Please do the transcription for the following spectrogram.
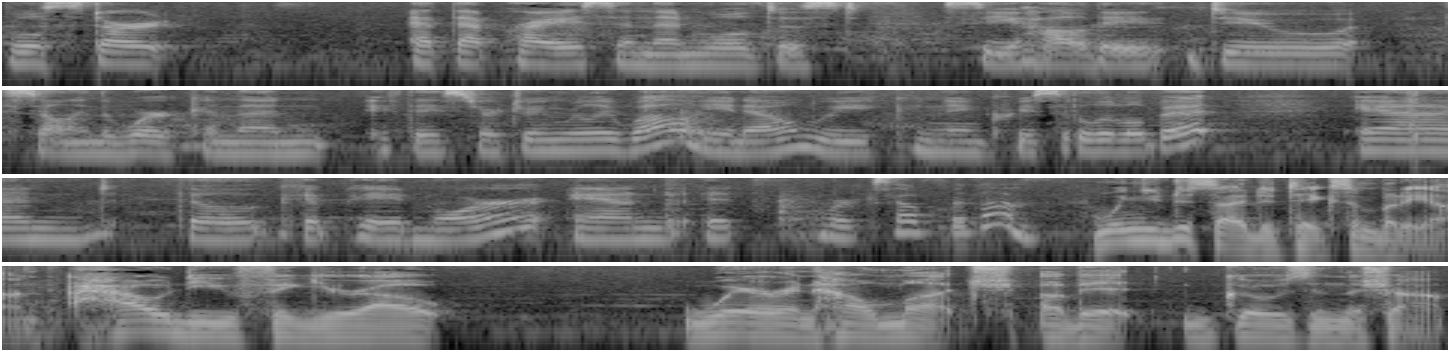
will start at that price and then we'll just see how they do selling the work and then if they start doing really well you know we can increase it a little bit and they'll get paid more and it works out for them When you decide to take somebody on, how do you figure out where and how much of it goes in the shop?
